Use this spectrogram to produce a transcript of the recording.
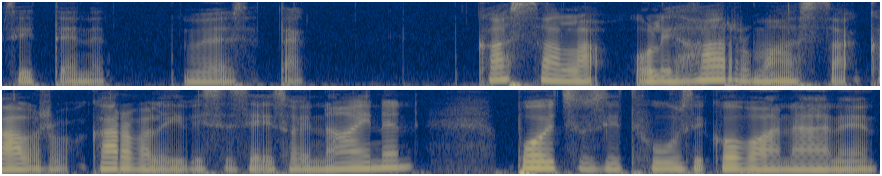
sitten et, myös, että kassalla oli harmaassa kar- karvaliivissä seisoi nainen. Poitsusit huusi kovaan ääneen.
